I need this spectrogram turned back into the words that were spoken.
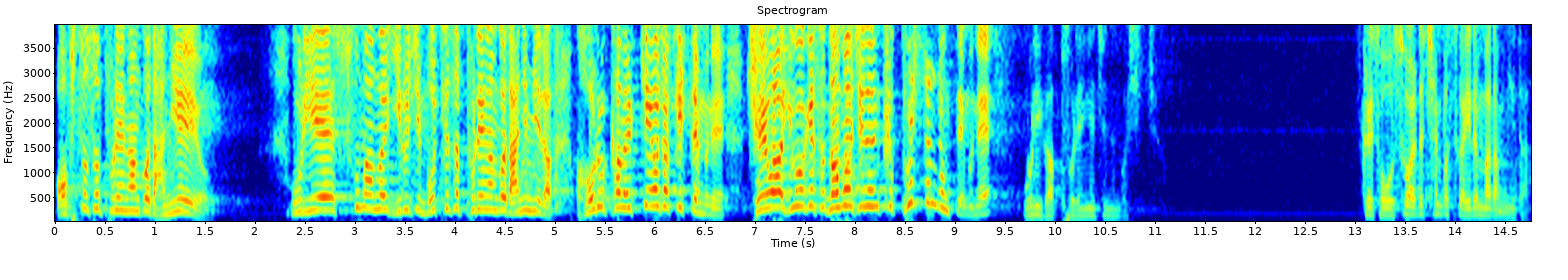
없어서 불행한 것 아니에요. 우리의 소망을 이루지 못해서 불행한 것 아닙니다. 거룩함을 깨어졌기 때문에 죄와 유혹에서 넘어지는 그 불순종 때문에 우리가 불행해지는 것이죠. 그래서 오스왈드 챔버스가 이런 말합니다.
